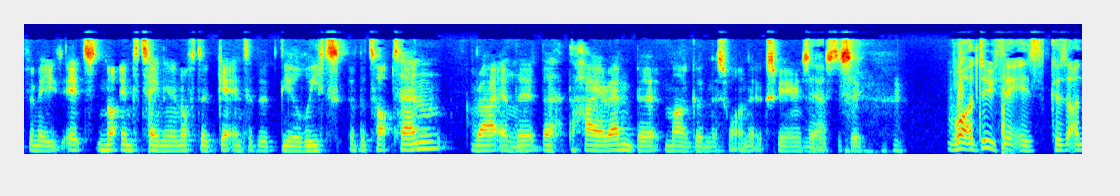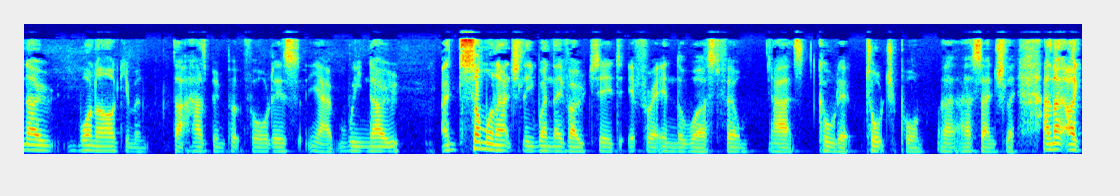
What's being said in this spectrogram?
for me, it's not entertaining enough to get into the, the elite of the top ten, right at mm. the, the, the higher end. But my goodness, what an experience yeah. it is to see. what I do think is because I know one argument that has been put forward is, yeah, we know, and someone actually when they voted for it in the worst film, uh, called it torture porn, uh, essentially, and I, I,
